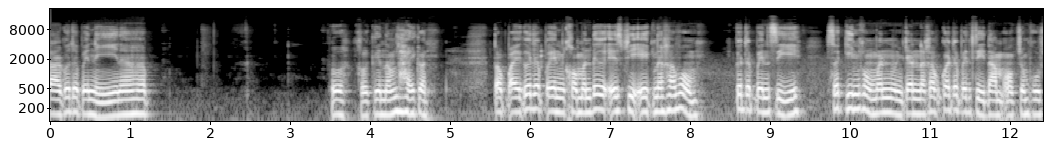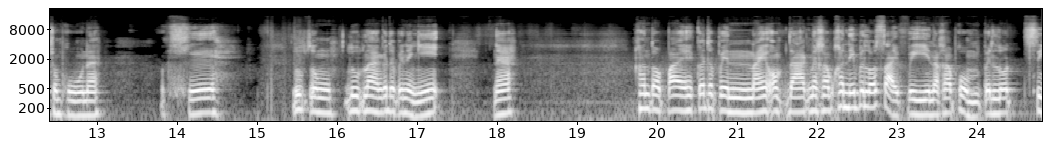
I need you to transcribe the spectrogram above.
ตาก็จะเป็นอย่างนี้นะครับ โอ้ขอกินน้ำลายก่อน ต่อไปก็จะเป็น Commander SPX นะครับผม ก็จะเป็นสีสกินของมันเหมือนกันนะครับ ก็จะเป็นสีดำออกชมพูชมพูนะ โอเค รูปทรงรูปร่างก็จะเป็นอย่างนี้นะคันต่อไปก็จะเป็น Night of Dark นะครับ คันนี้เป็นรถสายฟรีนะครับผมเป็นรถสี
